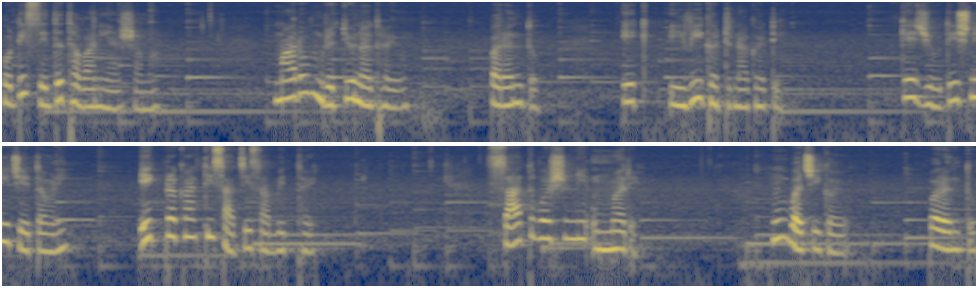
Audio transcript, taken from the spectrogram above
ખોટી સિદ્ધ થવાની આશામાં. મારું મૃત્યુ ન થયું, પરંતુ એક એવી ઘટના ઘટી કે જ્યોતિષની ચેતવણી એક પ્રકારથી સાચી સાબિત થઈ. સાત વર્ષની ઉંમરે હું બચી ગયો, પરંતુ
